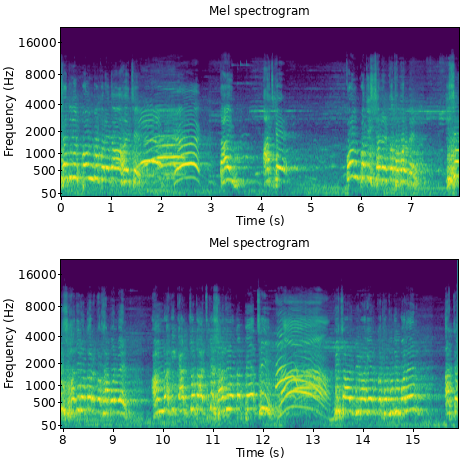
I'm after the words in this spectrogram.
সেদিন পঙ্গু করে দেওয়া হয়েছে। তাই আজকে কোন প্রতিষ্ঠানের কথা বলবেন? কিসের স্বাধীনতার কথা বলবেন? আমরা কি কার্যত আজকে স্বাধীনতা পেয়েছি? বিচার বিভাগের কথা যদি বলেন একটা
